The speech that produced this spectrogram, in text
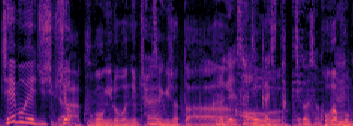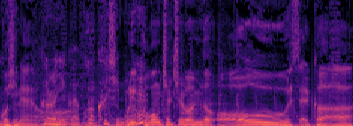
제보해 주십시오. 야 9015번님 잘생기셨다. 그러게, 사진까지 어우, 탁 찍어서. 코가 네. 복코시네요. 그러니까요, 코가 크시네. 우리 9077번님도 오우 셀카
